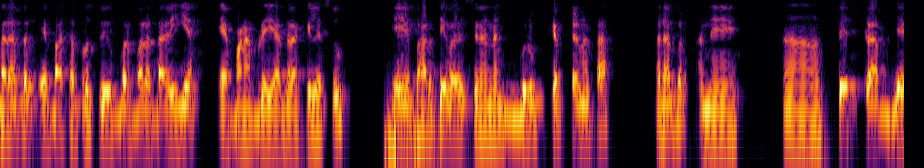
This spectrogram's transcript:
બરાબર, એ પાછા પૃથ્વી ઉપર પરત આવી ગયા. એ પણ આપણે યાદ રાખી લેશું. એ ભારતીય વાયુસેનાના ગ્રુપ કેપ્ટન હતા, બરાબર? અને સ્પેસ ક્રાફ્ટ જે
